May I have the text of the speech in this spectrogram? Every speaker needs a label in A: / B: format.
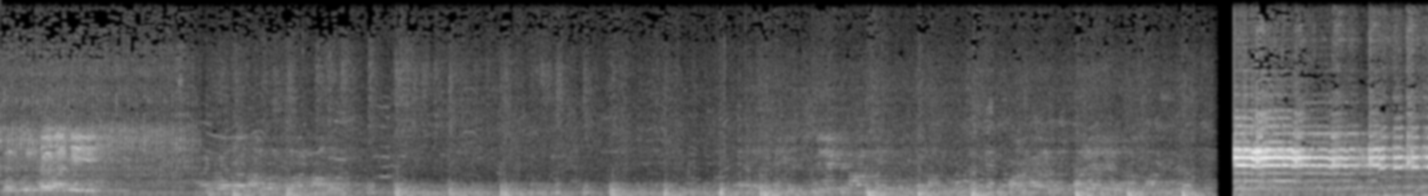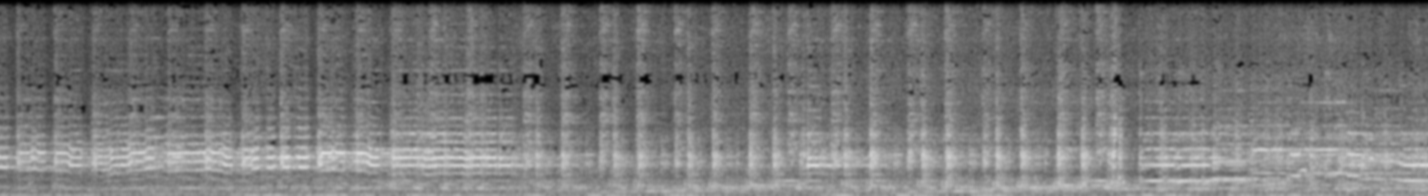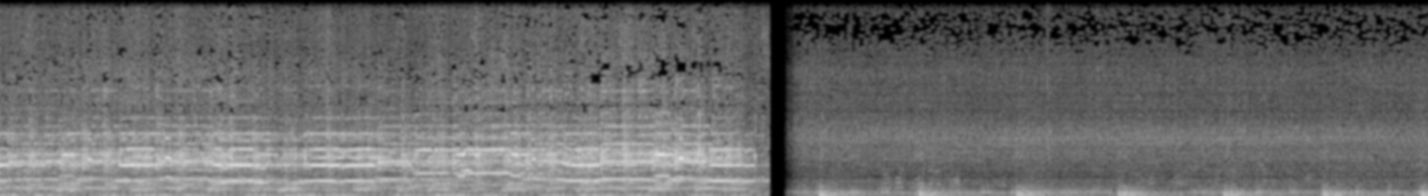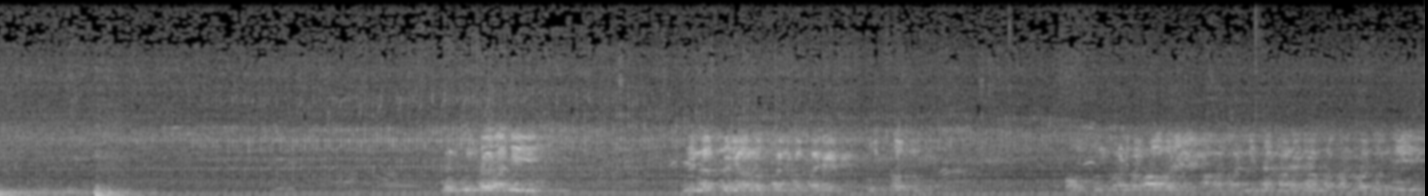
A: 公共车辆的，安全马路。ગોકુલ સાહેબ આજે જિલ્લા સ્તરે અનુષ્ઠાનમાં થાય ઉત્સવ બહુ સુંદર પ્રભાવે આમ આદમી સાહેબ કાર્યક્રમ પસંદ કરતી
